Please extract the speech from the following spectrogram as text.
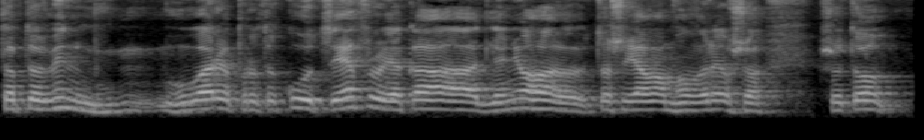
Тобто він говорить про таку цифру, яка для нього, то, що я вам говорив, що, що то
